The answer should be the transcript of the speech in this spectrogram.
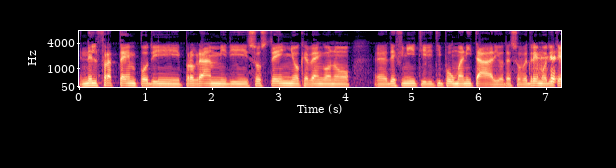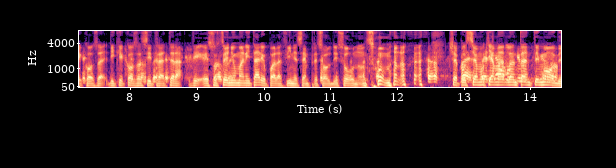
nel frattempo di programmi di sostegno che vengono eh, definiti di tipo umanitario. Adesso vedremo di che cosa, di che cosa si tratterà. Di, sostegno umanitario poi alla fine sempre soldi sono, insomma, no? cioè, possiamo Beh, chiamarlo in tanti siano, modi.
